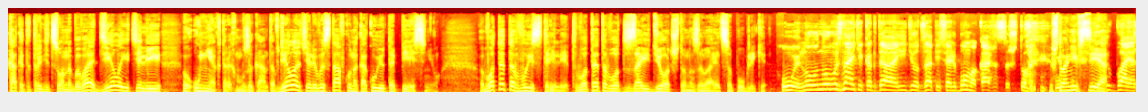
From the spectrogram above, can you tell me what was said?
как это традиционно бывает, делаете ли у некоторых музыкантов, делаете ли вы ставку на какую-то песню? Вот это выстрелит, вот это вот зайдет, что называется, публике. Ой, ну, ну вы знаете, когда идет запись альбома, кажется, что... Что они все. Любая,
